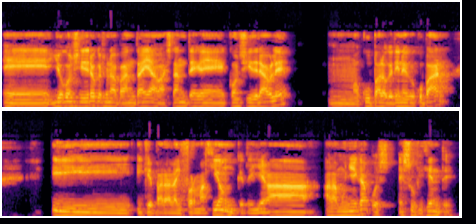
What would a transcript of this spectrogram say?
Eh, yo considero que es una pantalla bastante considerable, mm, ocupa lo que tiene que ocupar y, que para la información que te llega a la muñeca, pues es suficiente.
